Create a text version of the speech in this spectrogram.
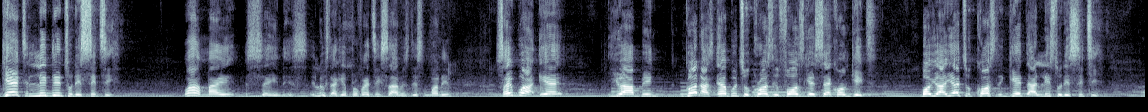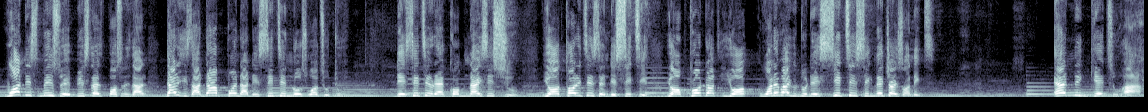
Gate leading to the city. Why am I saying this? It looks like a prophetic service this morning. Some people are here. You have been, God has helped you to cross the first gate, second gate. But you are here to cross the gate that leads to the city. What this means to a business person is that that is at that point that the city knows what to do. The city recognizes you. Your authority is in the city. Your product, your whatever you do, the city signature is on it. Any gate you have,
